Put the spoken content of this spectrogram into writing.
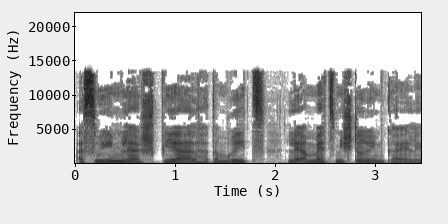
עשויים להשפיע על התמריץ לאמץ משטרים כאלה.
